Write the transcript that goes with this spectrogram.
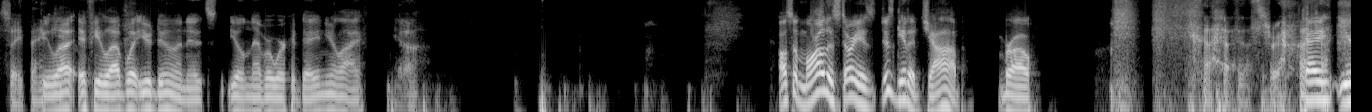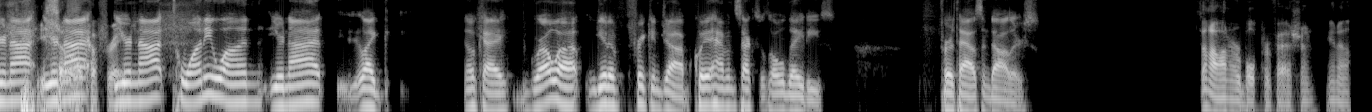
Say thank If you, you. lo- if you love what you're doing, it's you'll never work a day in your life. yeah. Also, moral of the story is just get a job, bro. That's true. Okay, you're not You you're like not a you're not 21. You're not like okay. Grow up, get a freaking job. Quit having sex with old ladies for a thousand dollars. It's an honorable profession, you know.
